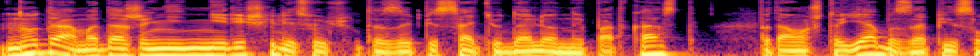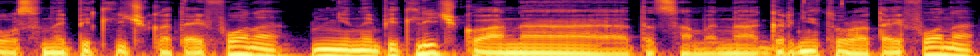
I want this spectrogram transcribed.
Ну да, мы даже не, не решились, в общем-то, записать удаленный подкаст, потому что я бы записывался на петличку от айфона. Не на петличку, а на, этот самый, на гарнитуру от айфона.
